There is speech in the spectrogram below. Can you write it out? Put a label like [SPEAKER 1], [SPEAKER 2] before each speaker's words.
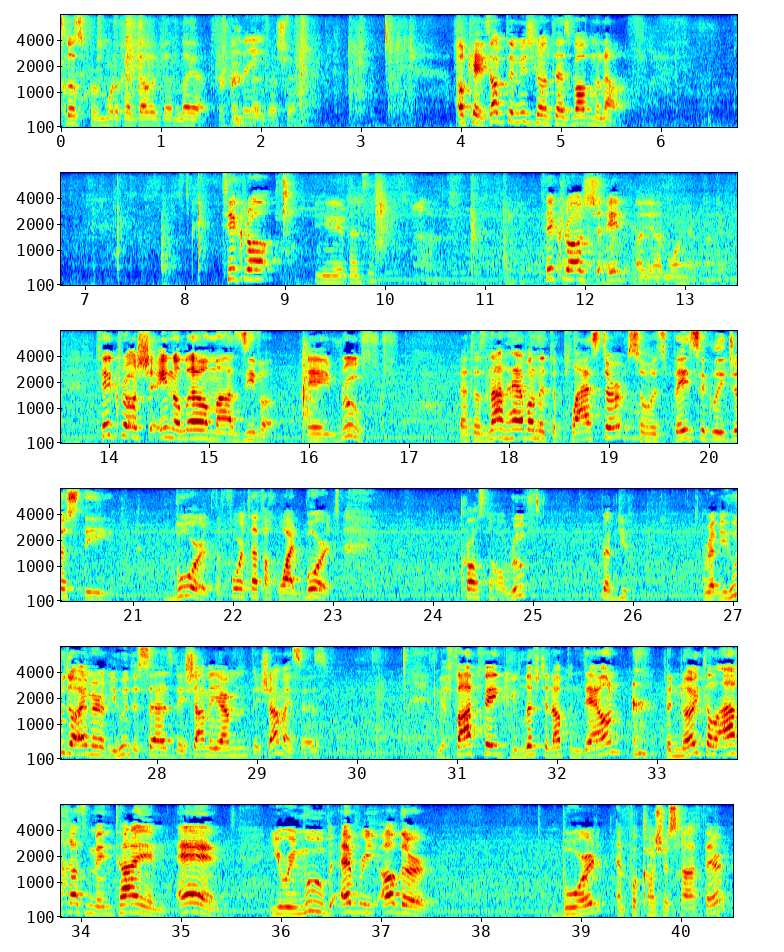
[SPEAKER 1] For Mordechai David Leah.
[SPEAKER 2] Amen.
[SPEAKER 1] Okay, so to Mishnah and Tezvav Manalef. Tikra, you need a pencil? Tikra she'ein, oh yeah, more here. Okay. Tikra she'ein aleha ma'aziva. A roof that does not have on it the plaster, so it's basically just the board, the four tefach wide boards across the whole roof. Reb, Yehu- Reb Yehuda, Reb Yehuda says, Beishamai says, Mefakfek, you lift it up and down, v'noitel achas mentayim, and you remove every other board and put kosher schach there.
